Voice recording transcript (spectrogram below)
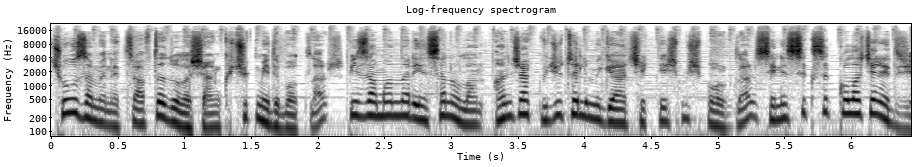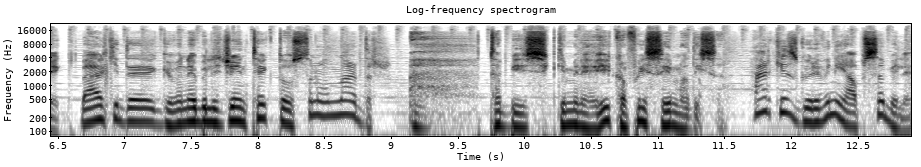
Çoğu zaman etrafta dolaşan küçük medibotlar, bir zamanlar insan olan ancak vücut elimi gerçekleşmiş borglar seni sık sık kolaçan edecek. Belki de güvenebileceğin tek dostun onlardır. Ah, Tabii siklimin evi kafayı sıyırmadıysa. Herkes görevini yapsa bile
